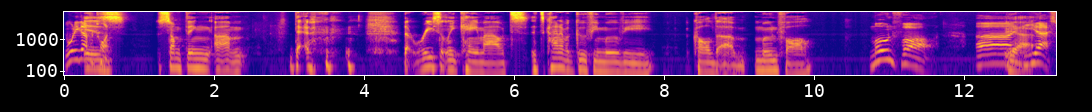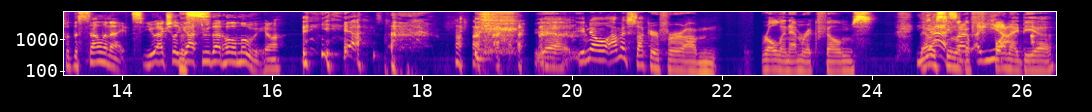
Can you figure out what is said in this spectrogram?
What do you got for twenty? something um, that that recently came out. It's kind of a goofy movie called um, Moonfall. Moonfall. Uh, Yeah. Yes, with the Selenites. You actually The got through that whole movie, huh? yeah. yeah. You know, I'm a sucker for um Roland Emmerich films. That always Yes, seemed like I- a I- fun yeah. idea.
